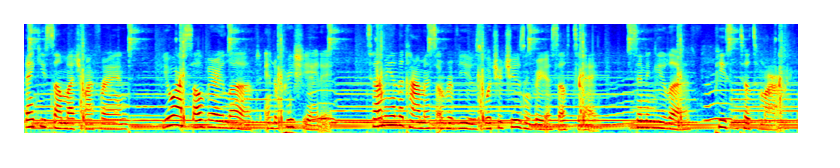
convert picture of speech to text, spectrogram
Thank you so much, my friend. You are so very loved and appreciated. Tell me in the comments or reviews what you're choosing for yourself today. Sending you love. Peace until tomorrow.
